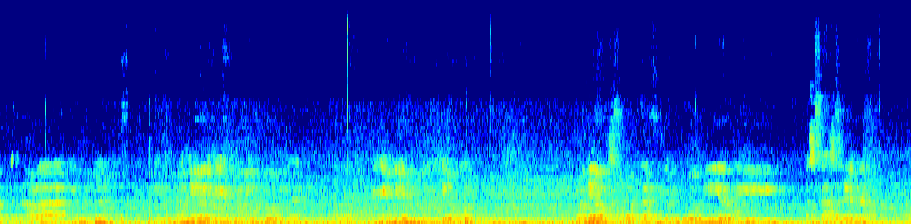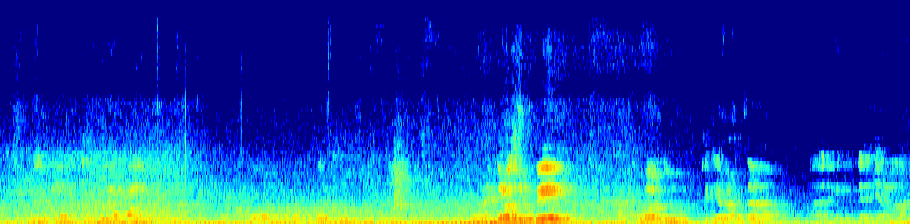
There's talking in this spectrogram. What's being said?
gitu hitungannya itu itu juga ya. Pengennya juga di Jawa pokoknya kesempatan kedua nih ya di pasca sarjana di sebuah ini. Nah itulah survei awal tuh ke Jakarta ah, tidak nyaman.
